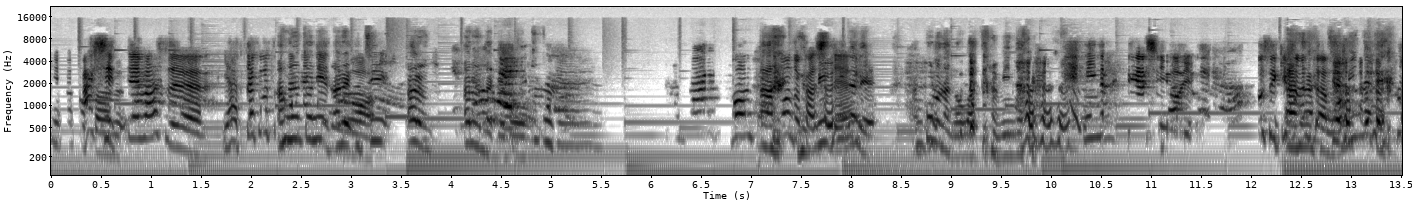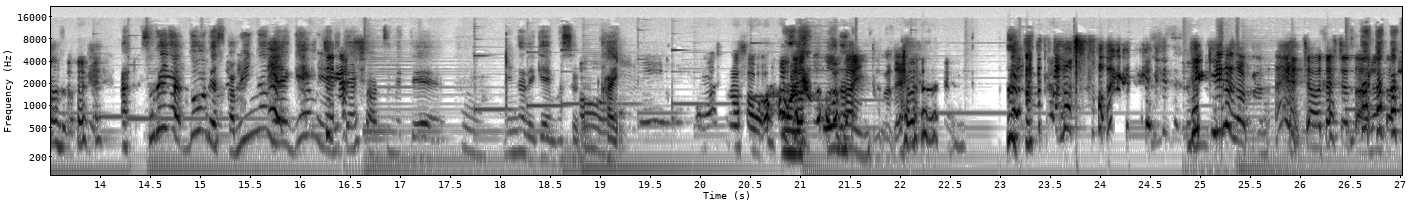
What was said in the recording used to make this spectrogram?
聞いたことあ知ってます。やったことあ本当に？あれうちあるあるんだけど。今度貸して。コロナが終わったらみんな みんなシェアしようよ。宝石ハンターも。みんなであそれがどうですか？みんなでゲームやりたい人集めて、うん、みんなでゲームする会。面白そう。オンラインとかで。できるのかな？じゃあ私ちょっとあなたに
